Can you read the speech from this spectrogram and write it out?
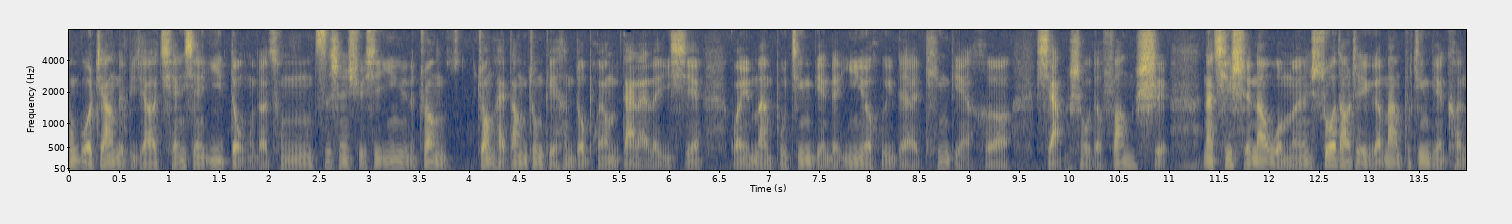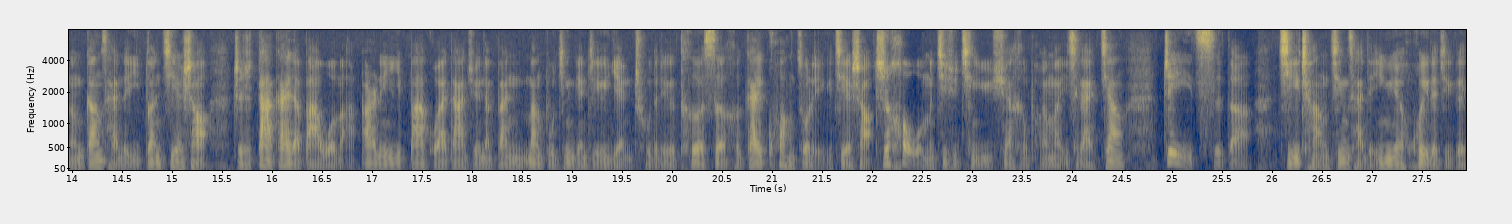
通过这样的比较浅显易懂的，从自身学习音乐的状状态当中，给很多朋友们带来了一些关于漫步经典的音乐会的听点和享受的方式。那其实呢，我们说到这个漫步经典，可能刚才的一段介绍只是大概的把我们二零一八国外大剧院的办漫步经典这个演出的这个特色和概况做了一个介绍。之后，我们继续请宇轩和朋友们一起来将这一次的几场精彩的音乐会的这个。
